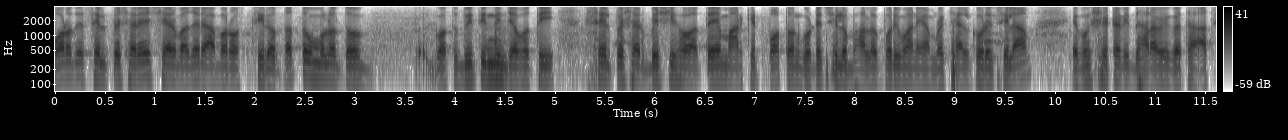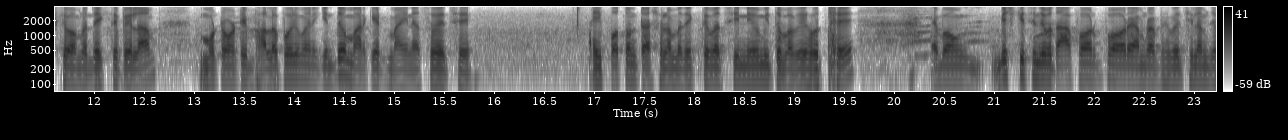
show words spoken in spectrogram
বড়দের সেল প্রেশারে শেয়ার বাজারে আবার অস্থিরতা। তো মূলত গত দুই, তিন দিন যাবতই সেল প্রেশার বেশি হওয়াতে মার্কেট পতন ঘটেছিল, ভালো পরিমাণে আমরা খেয়াল করেছিলাম এবং সেটারই ধারাবাহিকতা আজকেও আমরা দেখতে পেলাম। মোটামুটি ভালো পরিমাণে কিন্তু মার্কেট মাইনাস হয়েছে। এই পতনটা আসলে আমরা দেখতে পাচ্ছি নিয়মিতভাবে হচ্ছে। এবং বেশ কিছু যাবত আপ হওয়ার পরে আমরা ভেবেছিলাম যে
